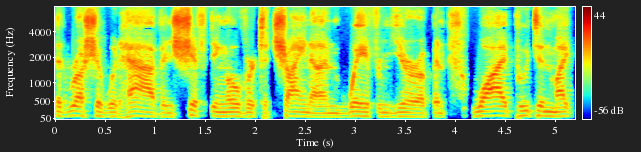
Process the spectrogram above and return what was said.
that Russia would have in shifting over to China and away from Europe, and why Putin might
